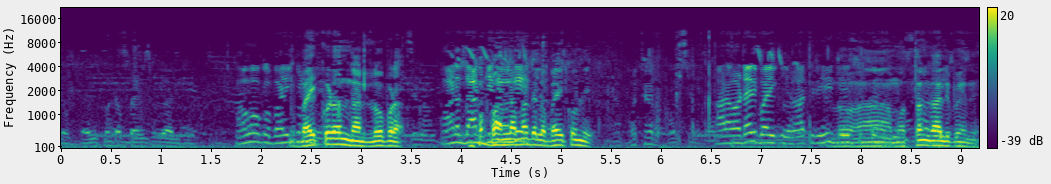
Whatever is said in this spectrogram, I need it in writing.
అవ్వ ఒక బైక్ బైక్ కూడా ఉంది దాంట్లో లోపల. బండ్ల మధ్యలో బైక్ ఉంది. మొత్తం కాలిపోయింది.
